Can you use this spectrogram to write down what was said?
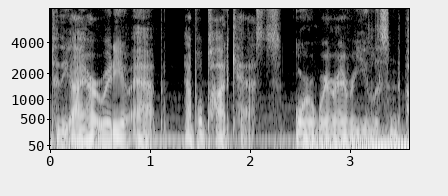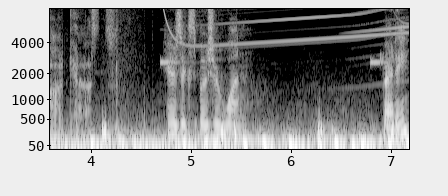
to the iHeartRadio app, Apple Podcasts, or wherever you listen to podcasts. Here's exposure one. Ready?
